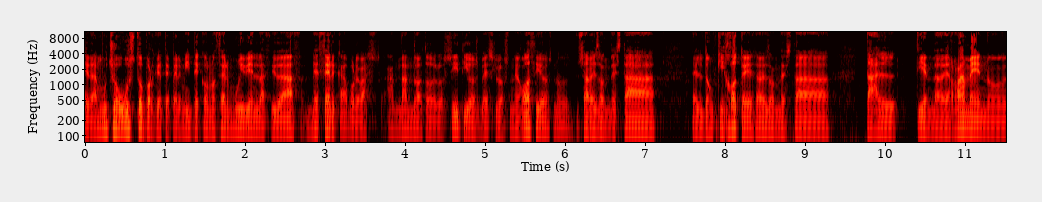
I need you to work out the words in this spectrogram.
que da mucho gusto porque te permite conocer muy bien la ciudad de cerca, porque vas andando a todos los sitios, ves los negocios, ¿no? Sabes dónde está el Don Quijote, sabes dónde está tal tienda de ramen o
